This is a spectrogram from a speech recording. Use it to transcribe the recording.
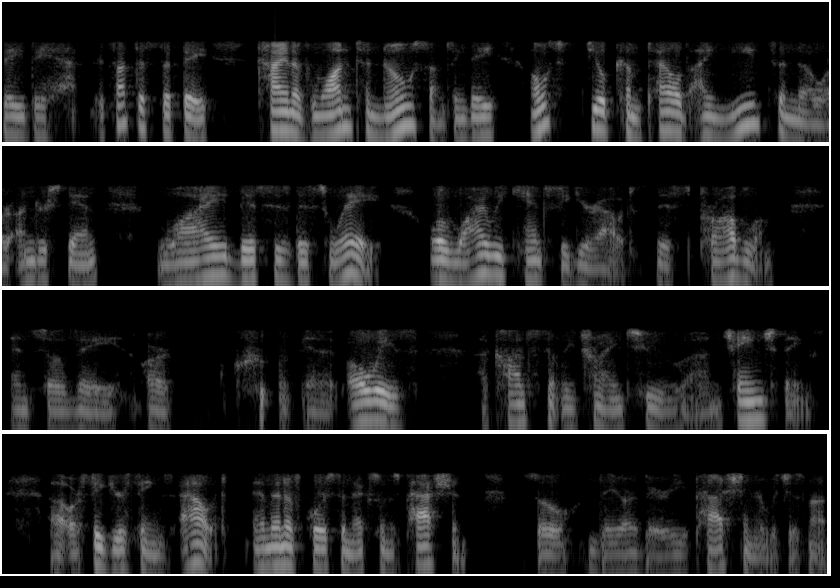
They they it's not just that they kind of want to know something. They almost feel compelled. I need to know or understand why this is this way or why we can't figure out this problem. And so they are uh, always uh, constantly trying to um, change things uh, or figure things out. And then, of course, the next one is passion. So they are very passionate, which is not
